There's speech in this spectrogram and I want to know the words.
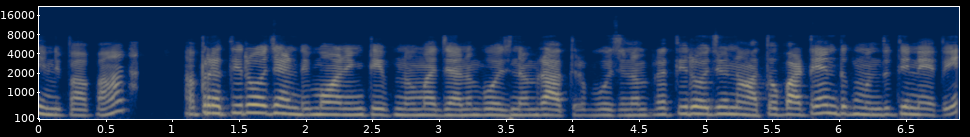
చిన్ని పాప ప్రతిరోజు అండి మార్నింగ్ టిఫిన్ మధ్యాహ్నం భోజనం రాత్రి భోజనం ప్రతిరోజు నాతో పాటే ఇంతకు ముందు తినేది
